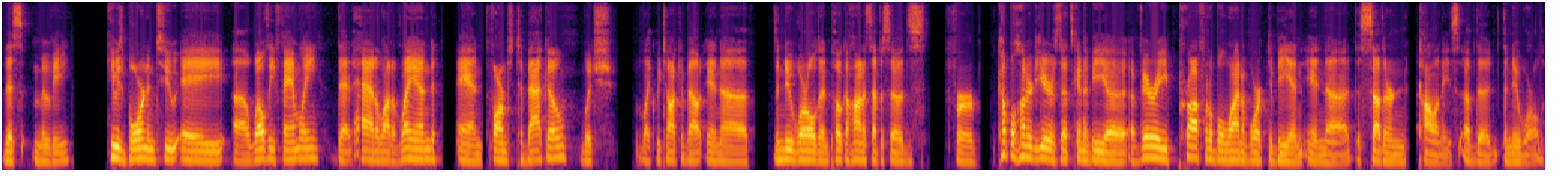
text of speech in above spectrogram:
this movie. He was born into a uh, wealthy family that had a lot of land and farmed tobacco, which, like we talked about in uh, the New World and Pocahontas episodes, for couple hundred years, that's going to be a, a, very profitable line of work to be in in uh, the southern colonies of the the New World.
